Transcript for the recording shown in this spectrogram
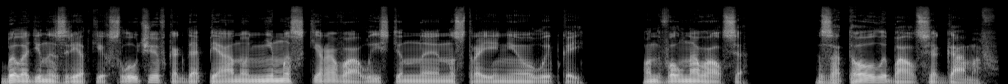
был один из редких случаев, когда пиано не маскировал истинное настроение улыбкой. Он волновался. Зато улыбался Гамов.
